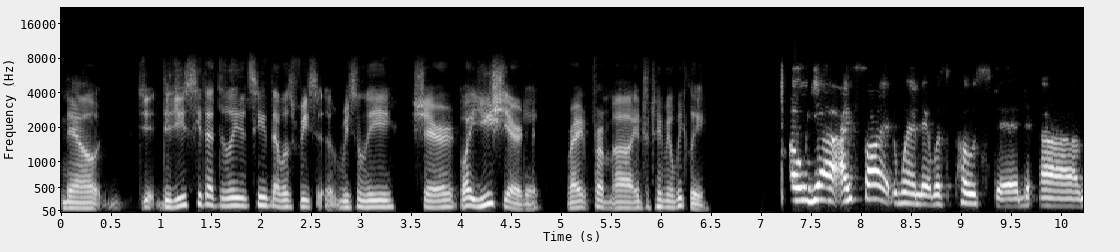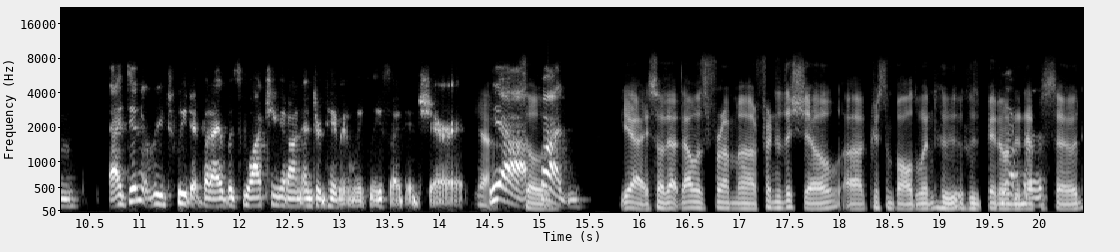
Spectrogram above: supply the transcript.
now, d- did you see that deleted scene that was rec- recently shared? Well, you shared it, right, from uh, Entertainment Weekly. Oh yeah, I saw it when it was posted. Um, I didn't retweet it, but I was watching it on Entertainment Weekly, so I did share it. Yeah, yeah, so, fun. Yeah, so that that was from a friend of the show, uh, Kristen Baldwin, who who's been on an episode.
